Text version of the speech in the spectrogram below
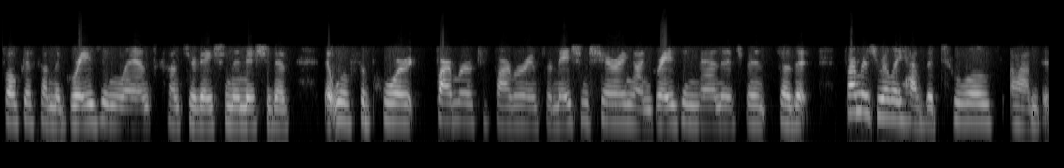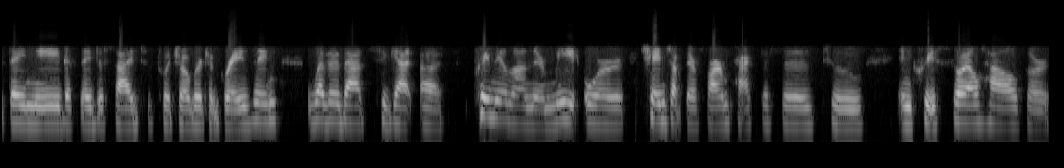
focus on the Grazing Lands Conservation Initiative that will support farmer to farmer information sharing on grazing management so that farmers really have the tools um, that they need if they decide to switch over to grazing, whether that's to get a premium on their meat or change up their farm practices to increase soil health or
